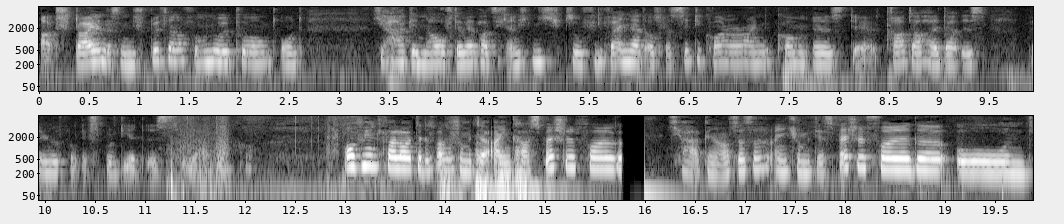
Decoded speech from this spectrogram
Art Steinen. Das sind die Splitter noch vom Nullpunkt. Und ja, genau, auf der Map hat sich eigentlich nicht so viel verändert, außer dass City Corner reingekommen ist, der Kraterhalter ist, weil der Nullpunkt explodiert ist. Ja, genau. Auf jeden Fall, Leute, das war schon mit der 1K Special Folge. Ja, genau, das war eigentlich schon mit der Special Folge und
